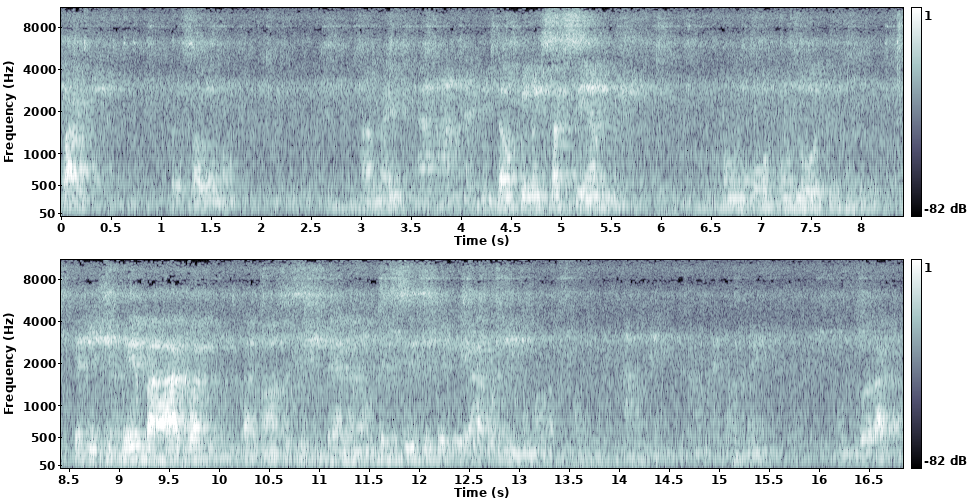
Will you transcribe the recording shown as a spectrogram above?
paz para Salomão. Amém? Então que nos saciemos com um corpo um do outro. Que a gente beba água da nossa cisterna, não precise beber água nenhuma Orar?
